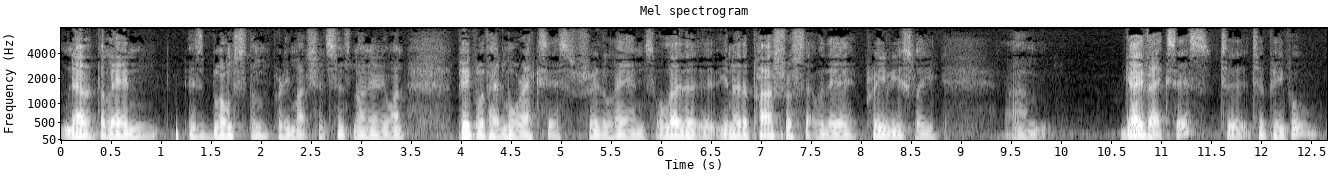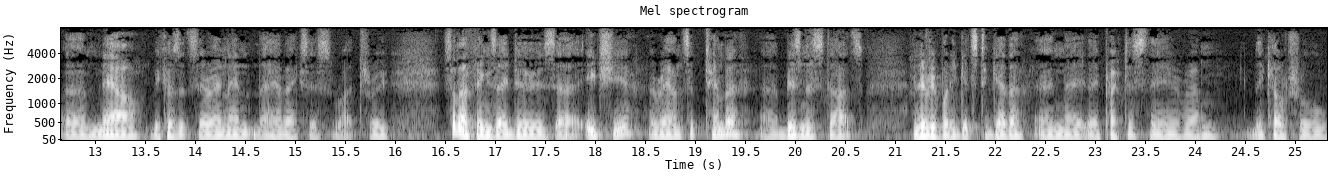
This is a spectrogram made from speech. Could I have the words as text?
now that the land is belongs to them pretty much since 1981. People have had more access through the lands, although the you know the pastoralists that were there previously um, gave access to to people. Um, now, because it's their own land, they have access right through. Some of the things they do is uh, each year around September, uh, business starts, and everybody gets together and they, they practice their um, their cultural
